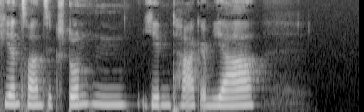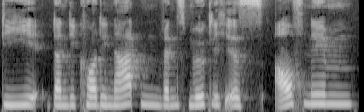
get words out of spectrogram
24 Stunden jeden Tag im Jahr, die dann die Koordinaten, wenn es möglich ist, aufnehmen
